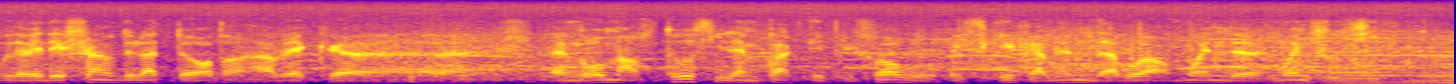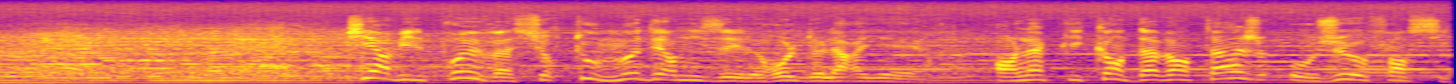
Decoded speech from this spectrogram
vous avez des chances de la tordre. Avec un gros marteau, si l'impact est plus fort, vous risquez quand même d'avoir moins de, moins de soucis. Pierre Villepreux va surtout moderniser le rôle de l'arrière, en l'impliquant davantage au jeu offensif,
